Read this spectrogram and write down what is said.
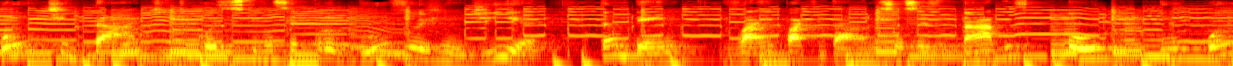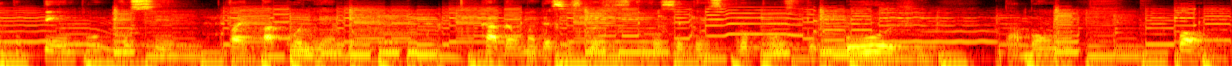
quantidade de coisas que você produz hoje em dia também vai impactar nos seus resultados ou em quanto tempo você vai estar tá colhendo cada uma dessas coisas que você tem se proposto hoje, tá bom? Bom,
